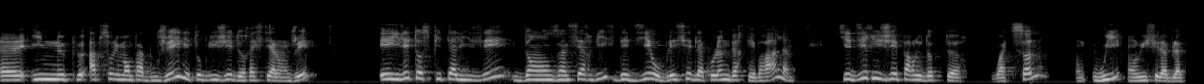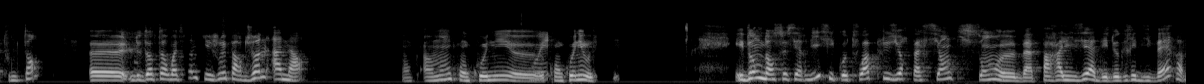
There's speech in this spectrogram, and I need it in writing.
Il ne peut absolument pas bouger, il est obligé de rester allongé. Et il est hospitalisé dans un service dédié aux blessés de la colonne vertébrale, qui est dirigé par le docteur Watson. Donc, oui, on lui fait la blague tout le temps. Euh, le docteur Watson qui est joué par John Hanna, donc un nom qu'on connaît, euh, Oui. qu'on connaît aussi. Et donc, dans ce service, il côtoie plusieurs patients qui sont euh, bah, paralysés à des degrés divers.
